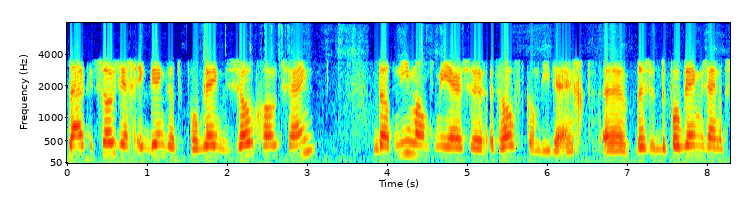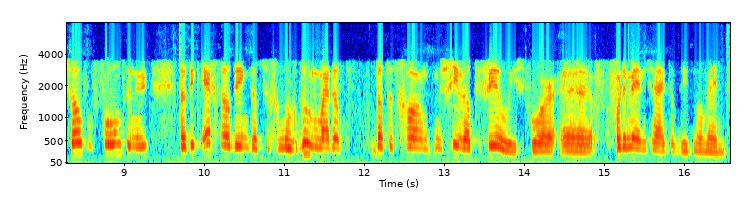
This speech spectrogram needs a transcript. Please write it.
Laat ik het zo zeggen, ik denk dat de problemen zo groot zijn dat niemand meer ze het hoofd kan bieden, echt. Uh, dus de problemen zijn op zoveel fronten nu... dat ik echt wel denk dat ze genoeg doen... maar dat, dat het gewoon misschien wel te veel is voor, uh, voor de mensheid op dit moment.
